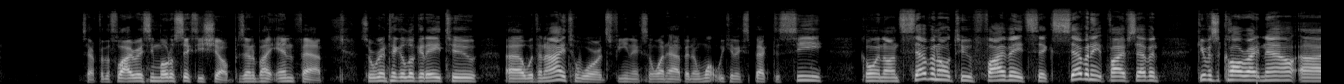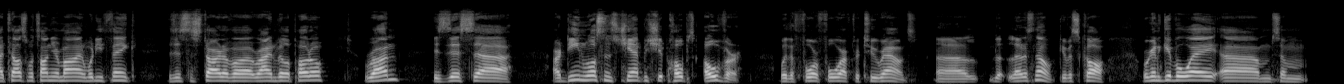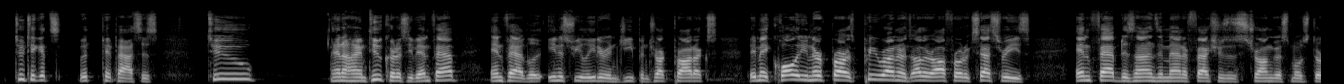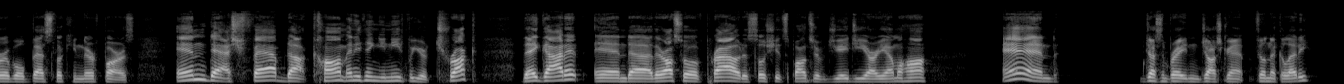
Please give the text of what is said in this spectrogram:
except for the Fly Racing Moto 60 show presented by NFAB. So we're going to take a look at A2 uh, with an eye towards Phoenix and what happened and what we can expect to see going on 702 586 7857. Give us a call right now. Uh, tell us what's on your mind. What do you think? Is this the start of a Ryan Villopoto run? Is this uh, are Dean Wilson's championship hopes over with a 4 4 after two rounds? Uh, l- let us know. Give us a call. We're going to give away um, some two tickets with pit passes to Anaheim 2, courtesy of NFAB. NFAB, industry leader in Jeep and truck products. They make quality Nerf bars, pre runners, other off road accessories. NFAB designs and manufactures the strongest, most durable, best looking Nerf bars. N-fab.com. Anything you need for your truck, they got it. And uh, they're also a proud associate sponsor of JGR Yamaha. And Justin Brayton, Josh Grant, Phil Nicoletti.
